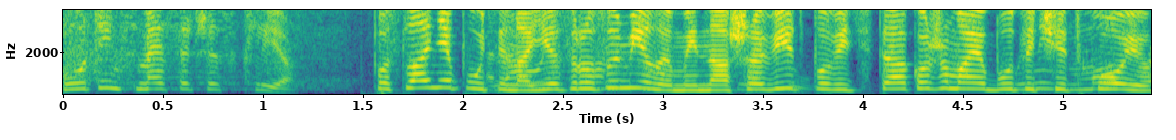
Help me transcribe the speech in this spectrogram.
Путін's message is clear. Послання Путіна є зрозумілим, і наша відповідь також має бути чіткою.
